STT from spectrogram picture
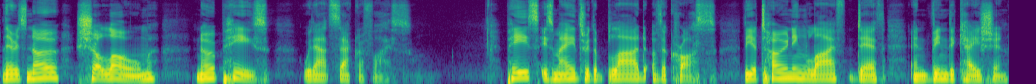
there is no shalom, no peace without sacrifice. Peace is made through the blood of the cross, the atoning life, death, and vindication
